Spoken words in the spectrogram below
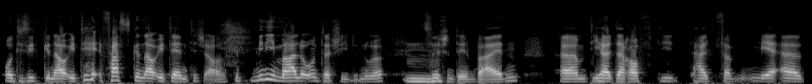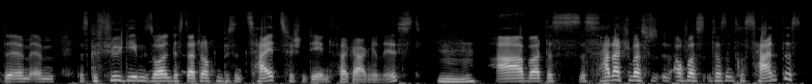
Und die sieht genau fast genau identisch aus. Es gibt minimale Unterschiede nur mhm. zwischen den beiden ähm, die halt darauf, die halt mehr äh, ähm, ähm, das Gefühl geben sollen, dass da noch ein bisschen Zeit zwischen denen vergangen ist. Mhm. Aber das, das hat halt schon was, auch was, was Interessantes,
